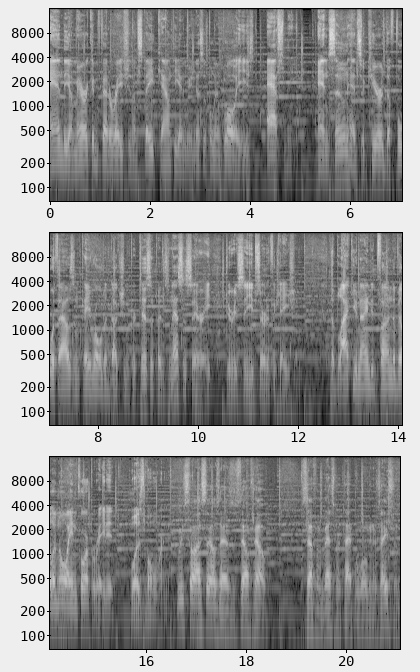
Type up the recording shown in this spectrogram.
and the American Federation of State, County, and Municipal Employees, AFSCME, and soon had secured the 4,000 payroll deduction participants necessary to receive certification. The Black United Fund of Illinois Incorporated was born. We saw ourselves as a self-help self-investment type of organization,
